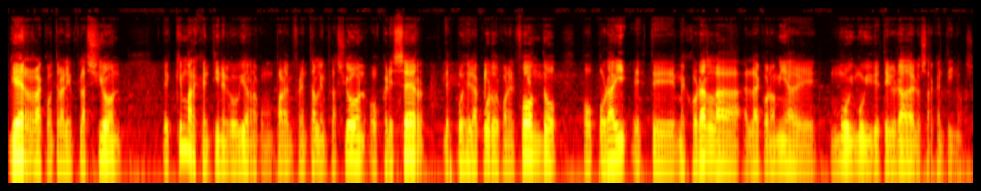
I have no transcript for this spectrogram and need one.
guerra contra la inflación. Eh, ¿Qué margen tiene el gobierno como para enfrentar la inflación o crecer después del acuerdo con el fondo? O por ahí este, mejorar la, la economía de, muy, muy deteriorada de los argentinos?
